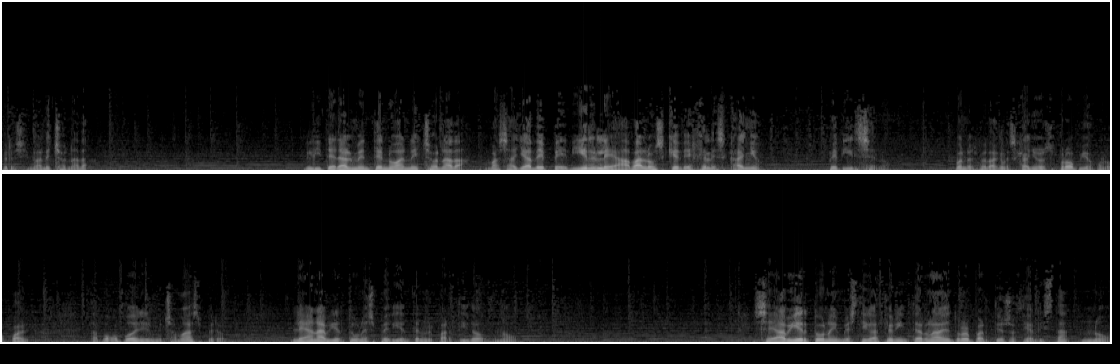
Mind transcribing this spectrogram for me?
pero si no han hecho nada literalmente no han hecho nada, más allá de pedirle a Ábalos que deje el escaño. Pedírselo. Bueno, es verdad que el escaño es propio, con lo cual tampoco pueden ir mucho más, pero ¿le han abierto un expediente en el partido? No. ¿Se ha abierto una investigación interna dentro del Partido Socialista? No.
